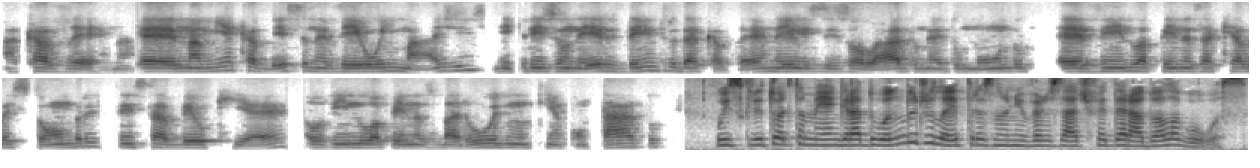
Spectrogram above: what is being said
a caverna. É, na minha cabeça, né, veio imagens de prisioneiros dentro da caverna, eles isolados, né, do mundo, é, vendo apenas aquelas sombras, sem saber o que é, ouvindo apenas barulho, não tinha contato. O escritor também é graduando de letras na Universidade Federal do Alagoas.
